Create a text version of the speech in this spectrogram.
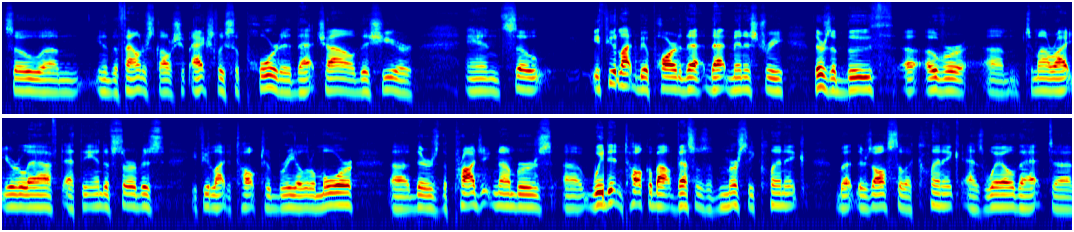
So um, you know, the Founder Scholarship actually supported that child this year, and so if you'd like to be a part of that that ministry there's a booth uh, over um, to my right, your left, at the end of service. If you'd like to talk to Bree a little more, uh, there's the project numbers. Uh, we didn't talk about Vessels of Mercy Clinic, but there's also a clinic as well that uh,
